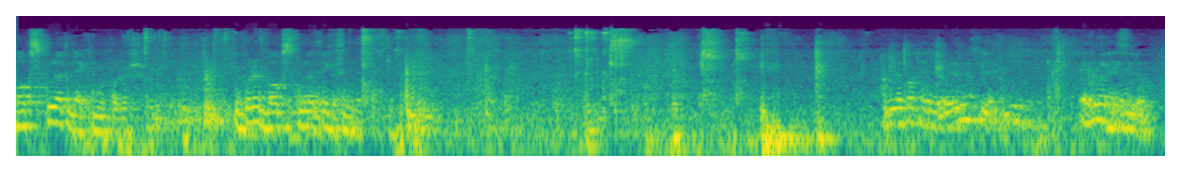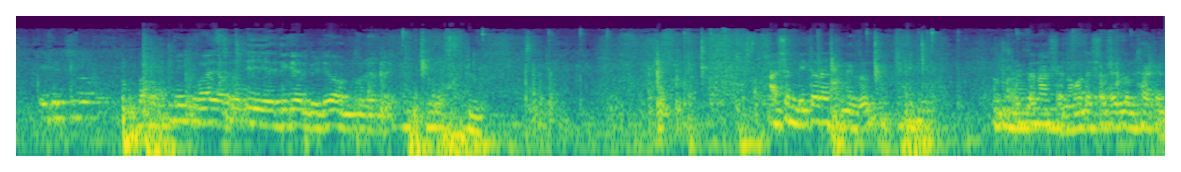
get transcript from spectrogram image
বক্সগুলোতে দেখেন উপরের উপরের বক্সগুলো দেখেন। আপনি কোথায় এরকম গেছিল এই এদিকে ভিডিও অন করে আসেন ভিতরে আসেন একজন। একজন আসেন আমাদের সাথে একজন থাকেন।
